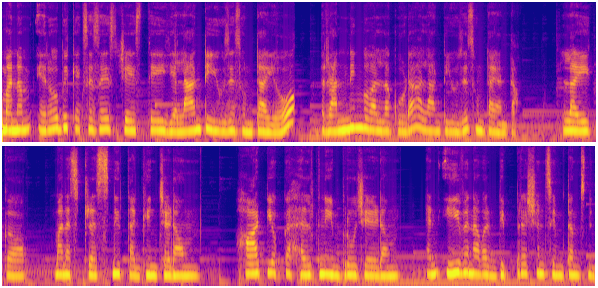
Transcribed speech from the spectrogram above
మనం ఎరోబిక్ ఎక్సర్సైజ్ చేస్తే ఎలాంటి యూజెస్ ఉంటాయో రన్నింగ్ వల్ల కూడా అలాంటి యూజెస్ ఉంటాయంట. లైక్ మన స్ట్రెస్ని తగ్గించడం హార్ట్ యొక్క హెల్త్ని ఇంప్రూవ్ చేయడం అండ్ ఈవెన్ అవర్ డిప్రెషన్ సిమ్టమ్స్ని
